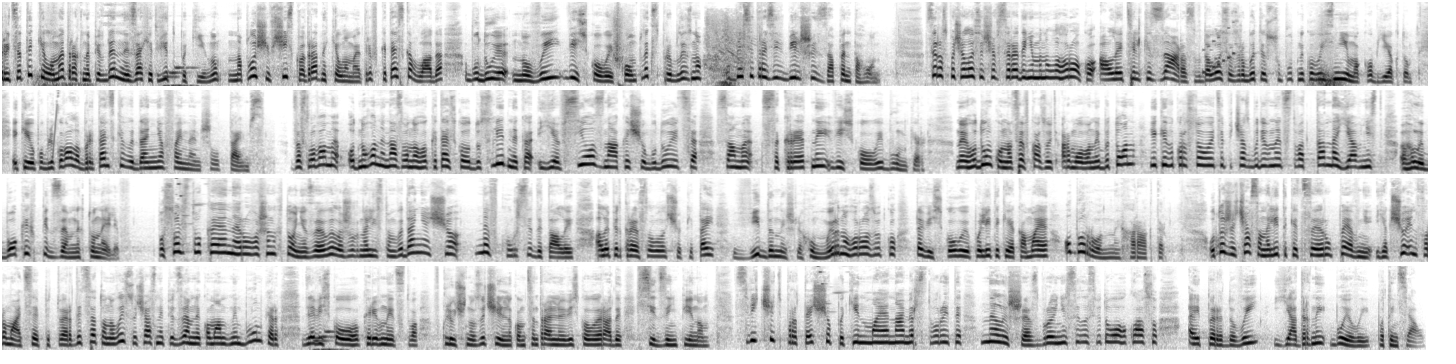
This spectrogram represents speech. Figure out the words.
30 кілометрах на південний захід від Пекіну на площі в 6 квадратних кілометрів китайська влада будує новий військовий комплекс приблизно у 10 разів більший за Пентагон. Це розпочалося ще всередині минулого року, але тільки зараз вдалося зробити супутниковий знімок об'єкту, який опублікувало британське видання Financial Times. За словами одного неназваного китайського дослідника, є всі ознаки, що будується саме секретний військовий бункер. На його думку, на це вказують армований бетон, який використовується під час будівництва, та наявність глибоких підземних тунелів. Посольство КНР у Вашингтоні заявило журналістам видання, що не в курсі деталей, але підкреслило, що Китай відданий шляху мирного розвитку та військової політики, яка має оборонний характер. У той же час аналітики ЦРУ певні, якщо інформація підтвердиться, то новий сучасний підземний командний бункер для військового керівництва, включно з очільником Центральної військової ради Сі Цзіньпіном, свідчить про те, що Пекін має намір створити не лише збройні сили світового класу, а й передовий ядерний бойовий потенціал.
